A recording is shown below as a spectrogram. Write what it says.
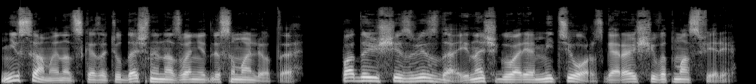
Не самое, надо сказать, удачное название для самолета. Падающая звезда, иначе говоря, метеор, сгорающий в атмосфере.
